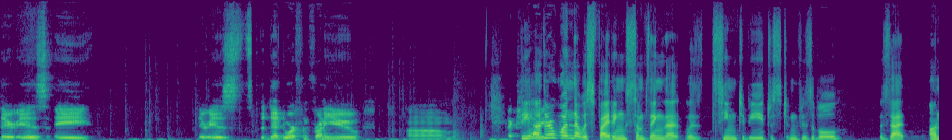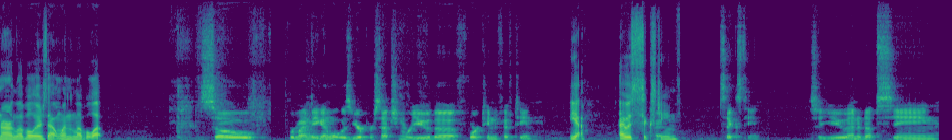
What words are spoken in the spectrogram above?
there is a there is the dead dwarf in front of you. Um, actually, the other one that was fighting something that was seemed to be just invisible. Is that on our level or is that one level up? So, remind me again. What was your perception? Were you the fourteen to fifteen? Yeah, I was 16. 16. So you ended up seeing.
